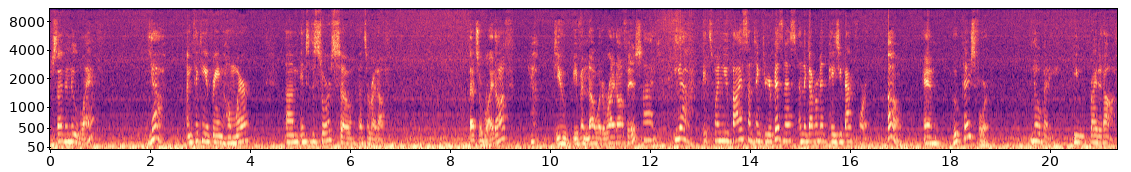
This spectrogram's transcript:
Is that a new lamp? Yeah, I'm thinking of bringing homeware um, into the store, so that's a write off. That's a write off? Yeah. Do you even know what a write off is? Uh, yeah, it's when you buy something for your business and the government pays you back for it. Oh, and who pays for it? Nobody. You write it off.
